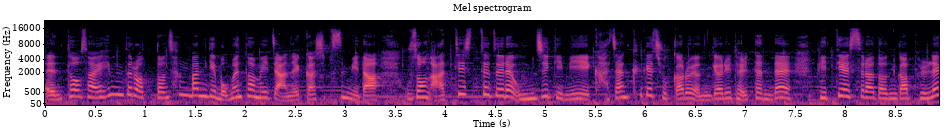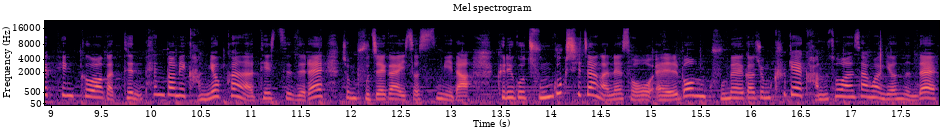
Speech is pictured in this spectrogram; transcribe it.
엔터사의 힘들었던 상반기 모멘텀이지 않을까 싶습니다. 우선 아티스트들의 움직임이 가장 크게 주가로 연결이 될 텐데 BTS라던가 블랙핑크와 같은 팬덤이 강력한 아티스트들의 좀 부재가 있었습니다. 그리고 중국 시장 안에서 앨범 구매가 좀 크게 감소한 상황이었는데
